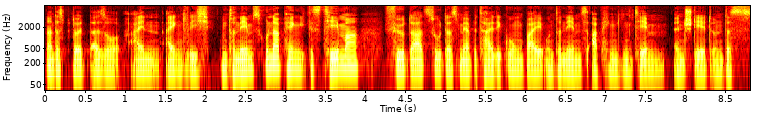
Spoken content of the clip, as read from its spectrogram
Na, das bedeutet also ein eigentlich unternehmensunabhängiges Thema führt dazu, dass mehr Beteiligung bei unternehmensabhängigen Themen entsteht und das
